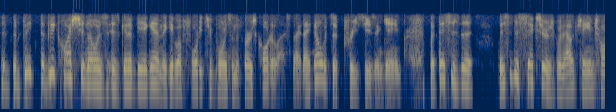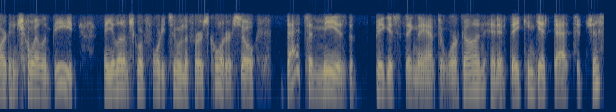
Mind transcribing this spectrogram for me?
The, the big, the big question though is is going to be again. They gave up 42 points in the first quarter last night. I know it's a preseason game, but this is the this is the Sixers without James Harden and Joel Embiid, and you let them score 42 in the first quarter. So that to me is the biggest thing they have to work on. And if they can get that to just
